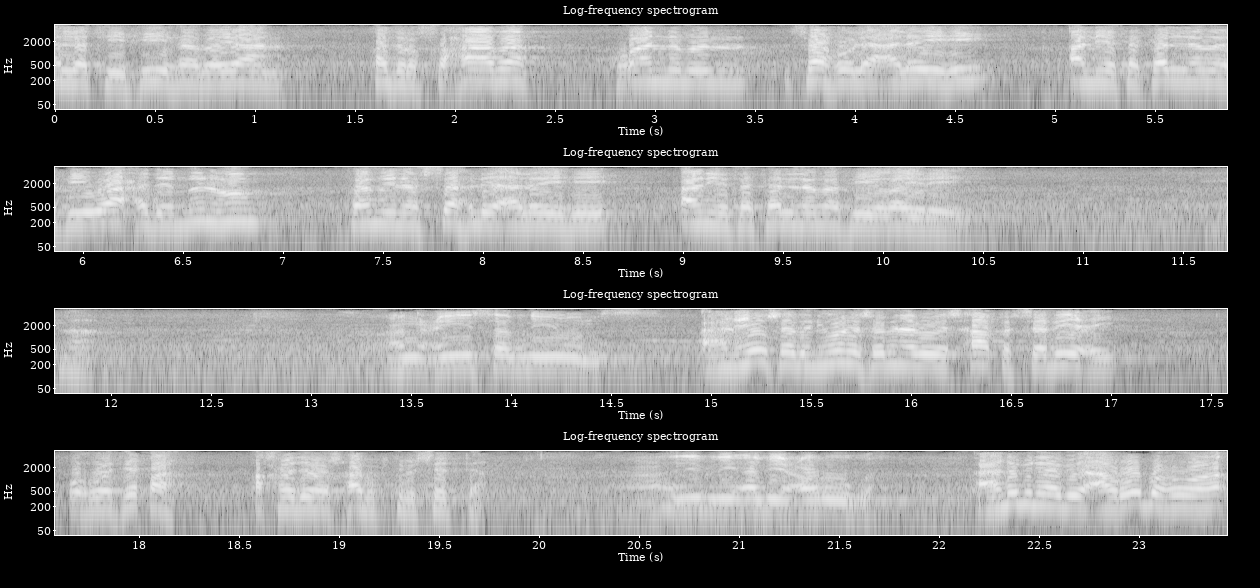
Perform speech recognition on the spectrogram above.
التي فيها بيان قدر الصحابة وأن من سهل عليه أن يتكلم في واحد منهم فمن السهل عليه أن يتكلم في غيره. نعم. عن عيسى بن يونس. عن عيسى بن يونس بن أبي إسحاق السبيعي وهو ثقة أخرج له أصحاب كتب الستة. عن ابن أبي عروبة. عن ابن أبي عروبة وهو,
